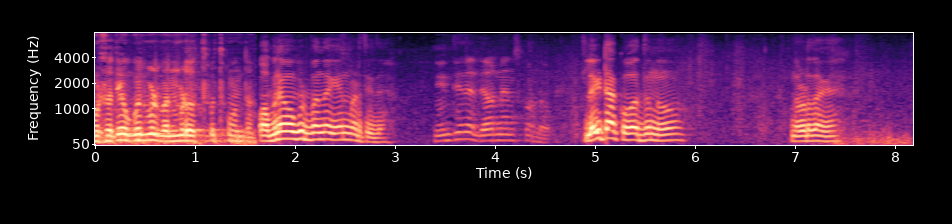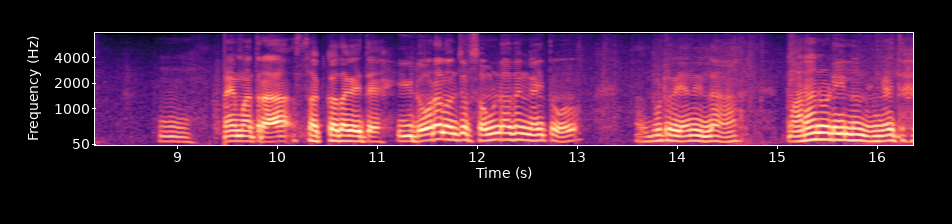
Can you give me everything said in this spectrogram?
ಮೂರ್ ಸತಿ ಹೋಗೋದ್ಬಿಡು ಬಂದ್ಬಿಡು ಹೊತ್ತು ಅಂತ. ಒಬ್ಬನೇ ಹೋಗ್ಬಿಟ್ಟು ಬಂದಾಗ ಏನು ಮಾಡ್ತಿದ್ದೆ? ನಿಂತಿದ್ದೆ ದೇವ್ರ ನೆನ್ಸ್ಕೊಂಡು. ಲೈಟ್ ಹಾಕು ಅದನ್ನು ನೋಡಿದಾಗ. ಹ್ಞೂ ಮನೆ ಮಾತ್ರ ಸಕ್ಕತ್ತಾಗೈತೆ. ಈ ಡೋರಲ್ಲಿ ಒಂಚೂರು ಸೌಂಡ್ ಆದಂಗೆ ಆಯಿತು. ಅದು ಬಿಟ್ರೆ ಏನಿಲ್ಲ ಮರ ನೋಡಿ ಇಲ್ಲ ಹೆಂಗೈತೆ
